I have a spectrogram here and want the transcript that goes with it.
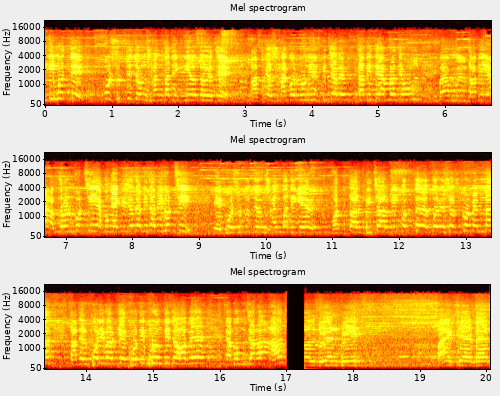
ইতিমধ্যে পঁয়ষট্টি জন সাংবাদিক নিহত হয়েছে। আজকে সাগর রুনির বিচারের দাবিতে আমরা যেমন দাবি আন্দোলন করছি এবং একই সাথে আমি দাবি করছি, এই পঁয়ষট্টি জন সাংবাদিকের হত্যার বিচার কি করতে করে শেষ করবেন না? তাদের পরিবারকে ক্ষতিপূরণ দিতে হবে এবং যারা আহত বিএনপির ভাইস চেয়ারম্যান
